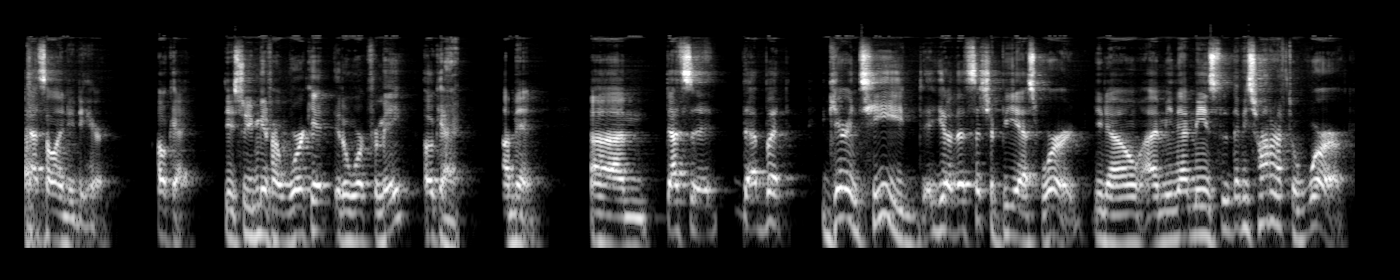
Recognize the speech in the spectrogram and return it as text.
That's all i need to hear. Okay. So you mean if i work it it'll work for me? Okay. I'm in. Um, that's a, that, but guaranteed you know that's such a bs word you know? I mean that means that means so i don't have to work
